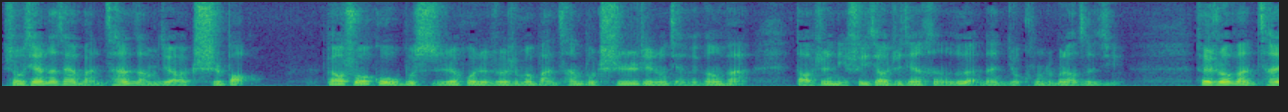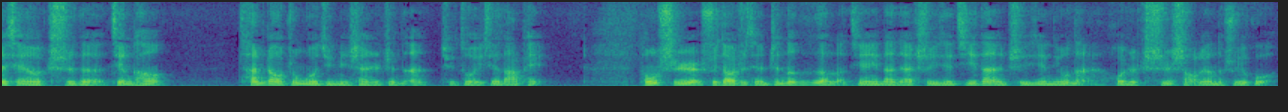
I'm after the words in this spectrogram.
首先呢，在晚餐咱们就要吃饱。不要说过午不食，或者说什么晚餐不吃这种减肥方法，导致你睡觉之前很饿，那你就控制不了自己。所以说晚餐先要吃的健康，参照中国居民膳食指南去做一些搭配。同时睡觉之前真的饿了，建议大家吃一些鸡蛋，吃一些牛奶，或者吃少量的水果，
